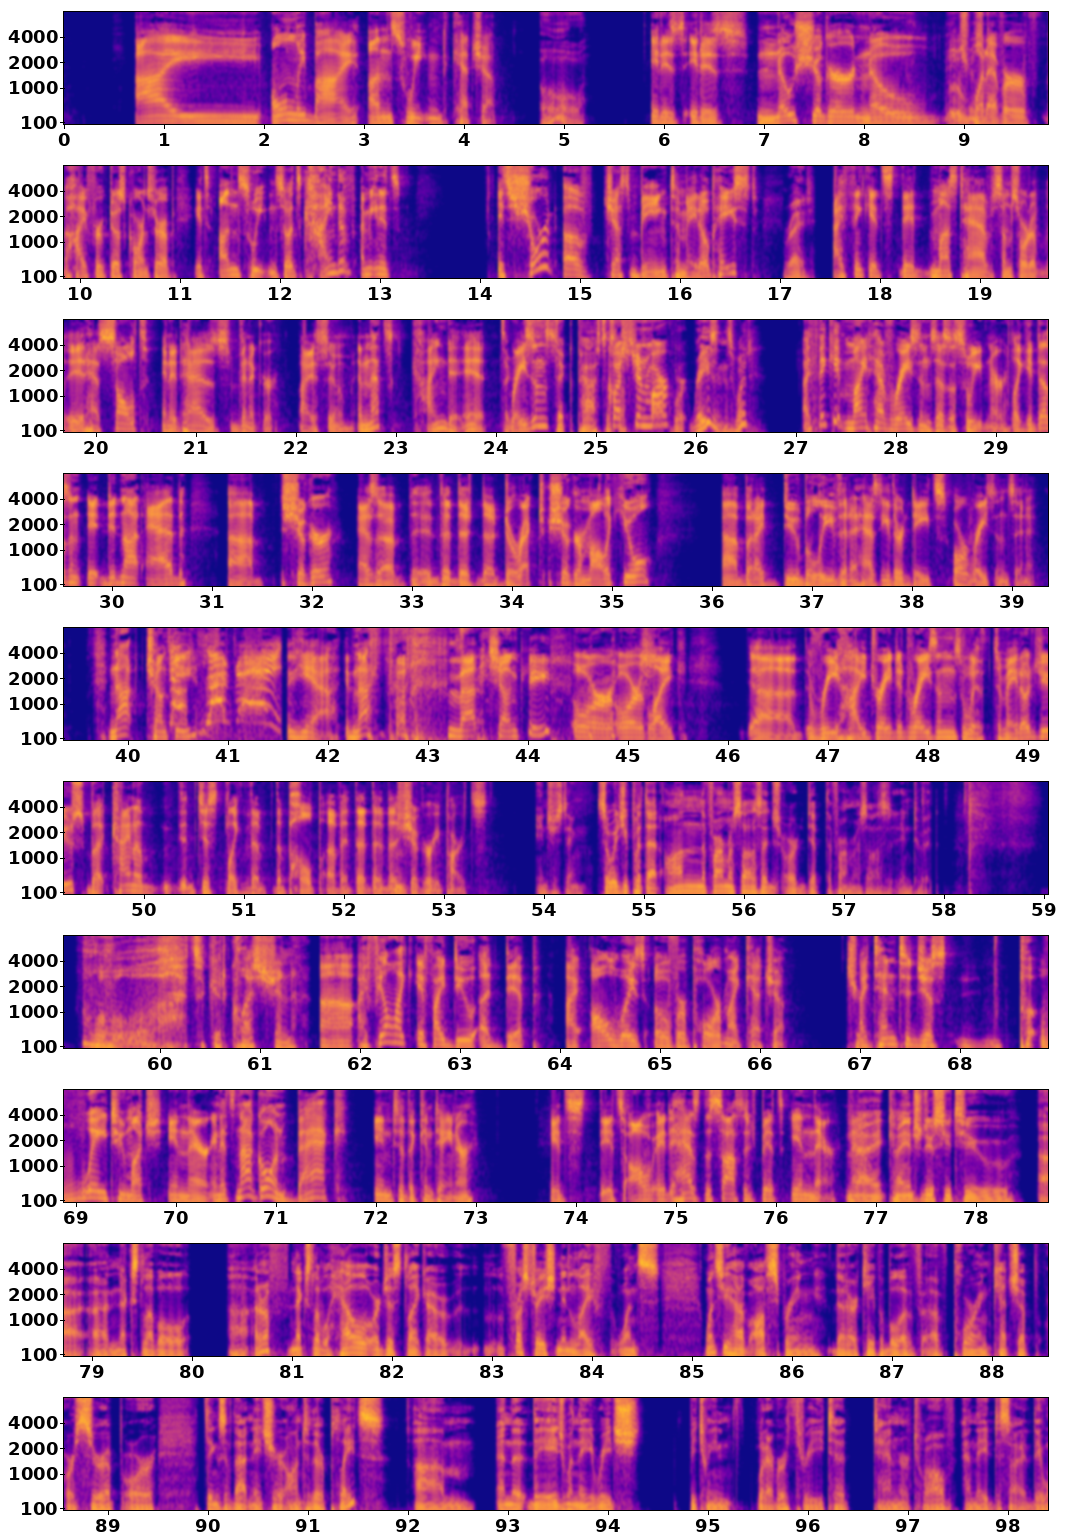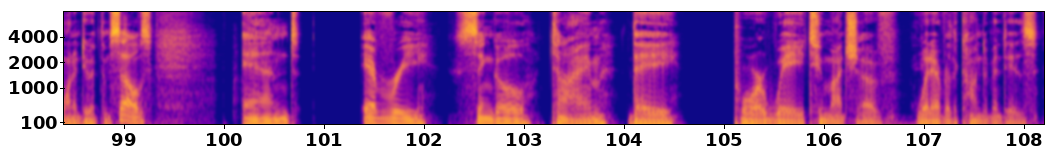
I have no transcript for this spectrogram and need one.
I only buy unsweetened ketchup. Oh, It is it is no sugar, no whatever high fructose corn syrup. It's unsweetened, so it's kind of. I mean, it's it's short of just being tomato paste. right. I think it's it must have some sort of it has salt and it has vinegar. I assume, and that's kind of it. raisins? Thick pasta. sauce? Question mark. Ra- Raisins. What? I think it might have raisins as a sweetener. Like it doesn't. It did not add uh, sugar as a the, the the direct sugar molecule, uh, but I do believe that it has either dates or raisins in it. Not chunky. Yeah, not not chunky or or like uh rehydrated raisins with tomato juice, but kind of just like the the pulp of it, the the, the sugary parts. Interesting. So, would you put that on the farmer sausage or dip the farmer sausage into it? Oh, that's a good question. Uh, I feel like if I do a dip, I always over pour my ketchup. True. I tend to just put way too much in there, and it's not going back into the container. It's it's all it has the sausage bits in there Can. I can I introduce you to uh, uh, next level? Uh, I don't know if next level hell or just like a frustration in life. Once once you have offspring that are capable of of pouring ketchup or syrup or things of that nature onto their plates, um, and the the age when they reach between whatever three to ten or twelve, and they decide they want to do it themselves, and every single time they pour way too much of whatever the condiment is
